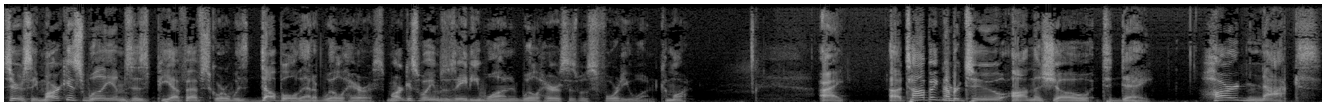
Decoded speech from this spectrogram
Seriously, Marcus Williams' PFF score was double that of Will Harris. Marcus Williams was 81 and Will Harris's was 41. Come on. All right. Uh, topic number two on the show today hard knocks.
